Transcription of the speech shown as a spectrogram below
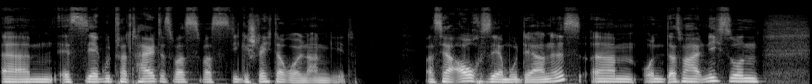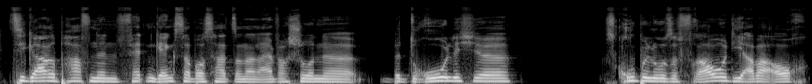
ähm, es sehr gut verteilt ist, was, was die Geschlechterrollen angeht. Was ja auch sehr modern ist. Ähm, und dass man halt nicht so einen Zigarre paffenden, fetten Gangsterboss hat, sondern einfach schon eine bedrohliche, skrupellose Frau, die aber auch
